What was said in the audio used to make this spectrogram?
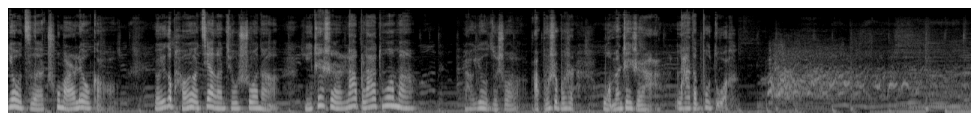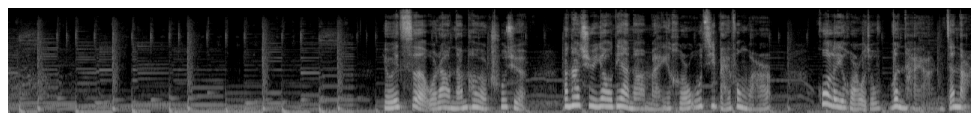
柚子出门遛狗，有一个朋友见了就说呢：“你这是拉布拉多吗？”然后柚子说了：“啊，不是不是，我们这只啊拉的不多。” 有一次我让男朋友出去，让他去药店呢买一盒乌鸡白凤丸。过了一会儿我就问他呀：“你在哪儿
